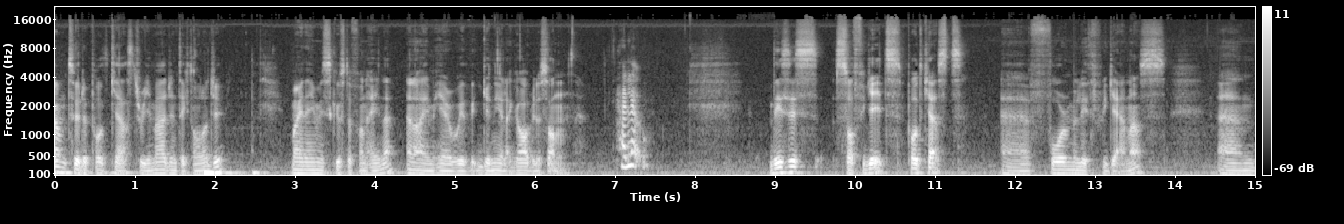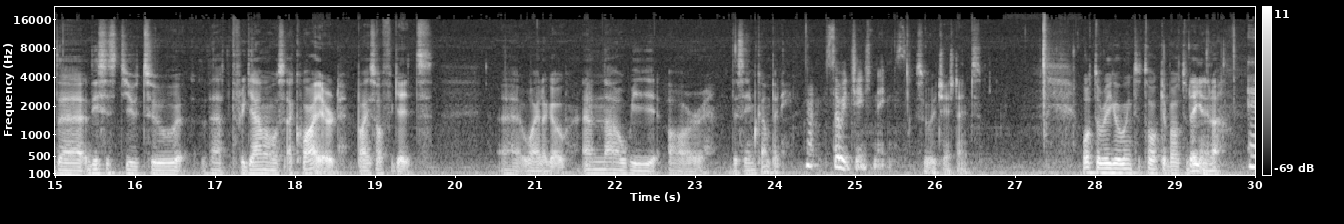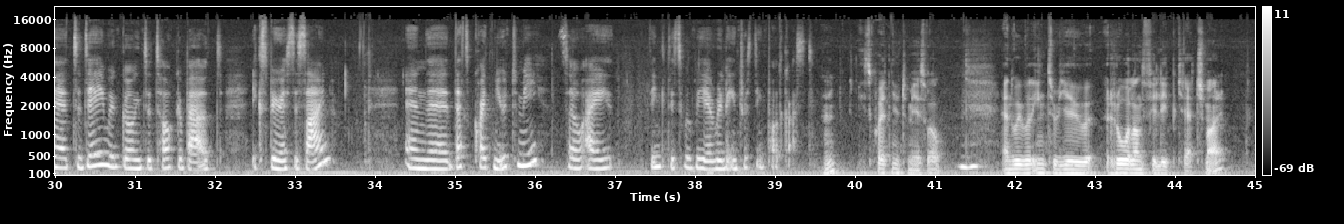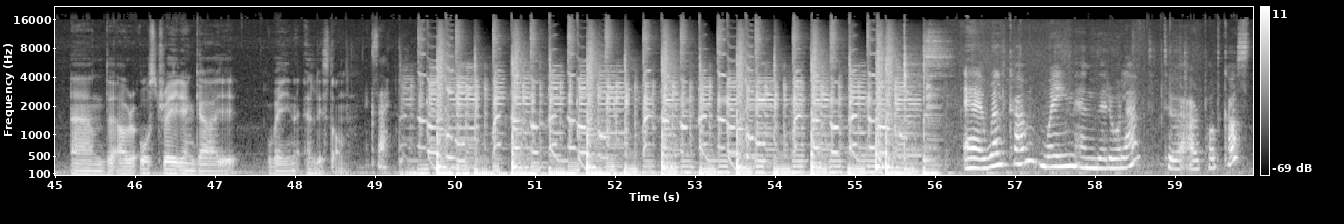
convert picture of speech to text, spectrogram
Welcome to the podcast Reimagine Technology. My name is Gustaf von Heine and I am here with Gunilla Gabrielsson. Hello. This is Sofigate's podcast, uh, formerly Threegamma's, and uh, this is due to that Threegamma was acquired by Sofgate uh, a while ago, and now we are the same company. Yeah, so we changed names. So we changed names. What are we going to talk about today, Gunilla? Uh, today we're going to talk about experience design, and uh, that's quite new to me. So I think this will be a really interesting podcast. Hmm? It's quite new to me as well. Mhm. And we will interview Roland Philippe Kretschmar and our Australian guy Wayne Elliston. Exactly. Uh, welcome, Wayne and Roland, to our podcast.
